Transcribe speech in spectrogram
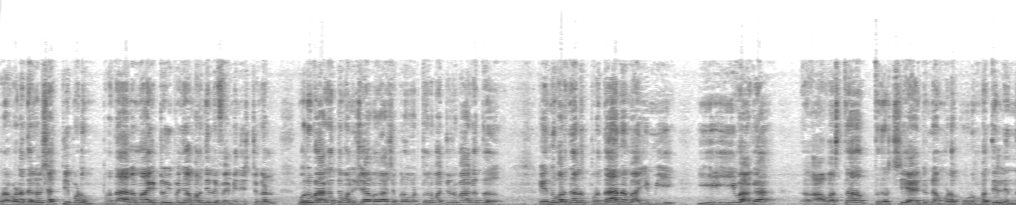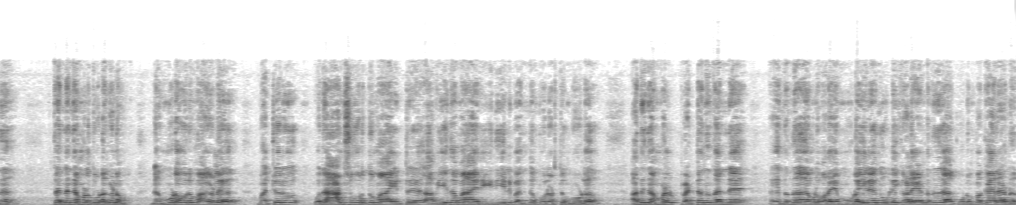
പ്രവണതകൾ ശക്തിപ്പെടും. പ്രധാനമായിട്ടും ഇപ്പം ഞാൻ പറഞ്ഞില്ലേ ഫെമിനിസ്റ്റുകൾ ഒരു ഭാഗത്ത് മനുഷ്യാവകാശ പ്രവർത്തകർ മറ്റൊരു ഭാഗത്ത്. എന്ന് പറഞ്ഞാൽ പ്രധാനമായും ഈ ഈ ഈ വക അവസ്ഥ തീർച്ചയായിട്ടും നമ്മുടെ കുടുംബത്തിൽ നിന്ന് തന്നെ നമ്മൾ തുടങ്ങണം. നമ്മുടെ ഒരു മകൾ മറ്റൊരു ഒരു ആൺ സുഹൃത്തുമായിട്ട് അവീതമായ രീതിയിൽ ബന്ധം പുലർത്തുമ്പോൾ അത് നമ്മൾ പെട്ടെന്ന് തന്നെ എന്തെന്ന് നമ്മൾ പറയാം മുളയിലെ നുള്ളി കളയേണ്ടത് ആ കുടുംബക്കാരാണ്.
